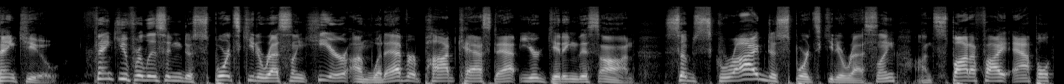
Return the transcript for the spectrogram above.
Thank you. Thank you for listening to Sportskeeda Wrestling here on whatever podcast app you're getting this on. Subscribe to Sportskeeda Wrestling on Spotify, Apple,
